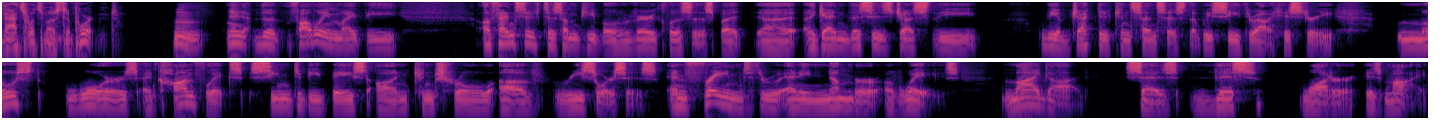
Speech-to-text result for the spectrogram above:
that's what's most important. Hmm. And the following might be offensive to some people who are very close to this, but uh, again, this is just the the objective consensus that we see throughout history. Most wars and conflicts seem to be based on control of resources and framed through any number of ways. My God says this water is mine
